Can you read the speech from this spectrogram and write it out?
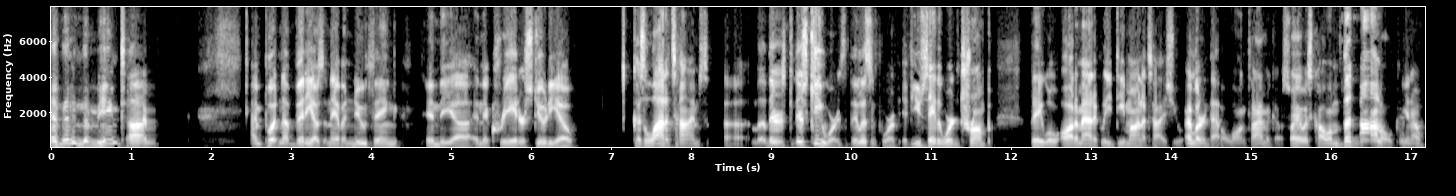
And then in the meantime, I'm putting up videos and they have a new thing in the uh, in the creator studio because a lot of times uh, there's there's keywords they listen for. If you say the word Trump, they will automatically demonetize you. I learned that a long time ago, so I always call them the Donald. You know,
